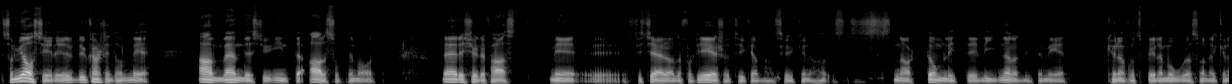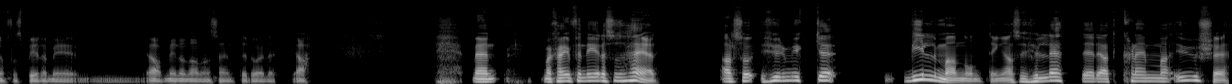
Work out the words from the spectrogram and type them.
som jag ser det, du kanske inte håller med, användes ju inte alls optimalt. När det körde fast med eh, Fitzgerald och Fortier så tycker jag att man skulle kunna ha snart dem lite i linorna lite mer. Kunna få spela med Olofsson eller kunna få spela med, ja, med någon annan center. Då, eller, ja. Men man kan ju fundera så här. Alltså hur mycket vill man någonting, alltså hur lätt är det att klämma ur sig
